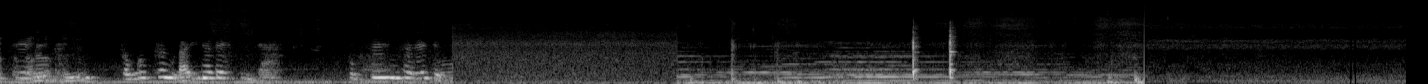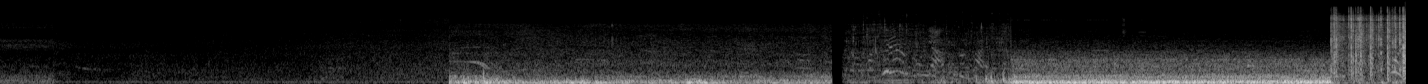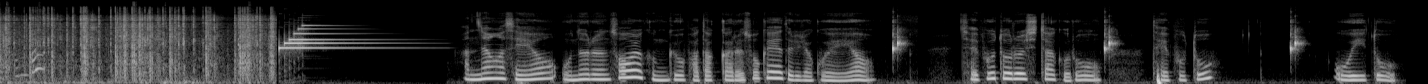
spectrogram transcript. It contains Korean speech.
메타인 경북항 마리나가 있습니다. 복수 행사를 좀 안녕하세요. 오늘은 서울 근교 바닷가를 소개해 드리려고 해요. 제부도를 시작으로 대부도, 오이도,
